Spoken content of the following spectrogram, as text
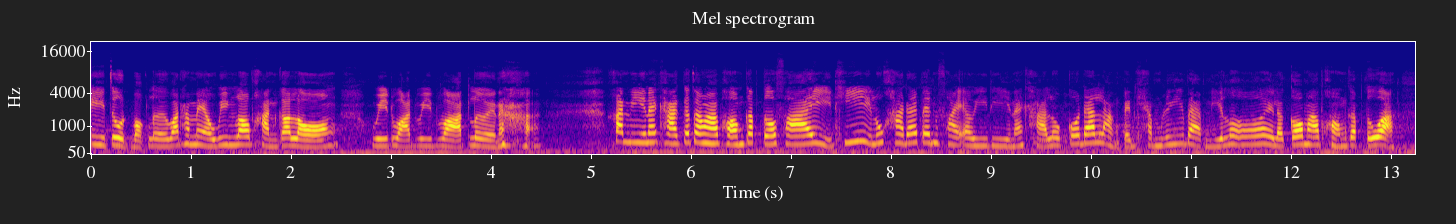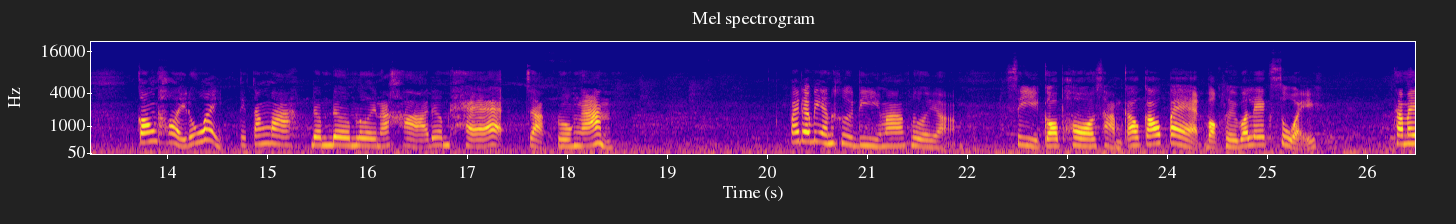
4 จุดบอกเลยว่าถ้าแมววิ่งรอบคันก็ร้องวีดวัดวีดวัดเลยนะคะคันนี้นะคะก็จะมาพร้อมกับตัวไฟที่ลูกค้าได้เป็นไฟ LED นะคะ โลโก้ด้านหลังเป็น Camry แบบนี้เลย แล้วก็มาพร้อมกับตัวกล้องถอยด้วย ติดตั้งมาเดิมๆเลยนะคะ เดิมแท้จากโรงงานป้ายทะเบียนคือดีมากเลยอะ่ะ4กพ3998 บอกเลยว่าเลขสวย ถ้าไม่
